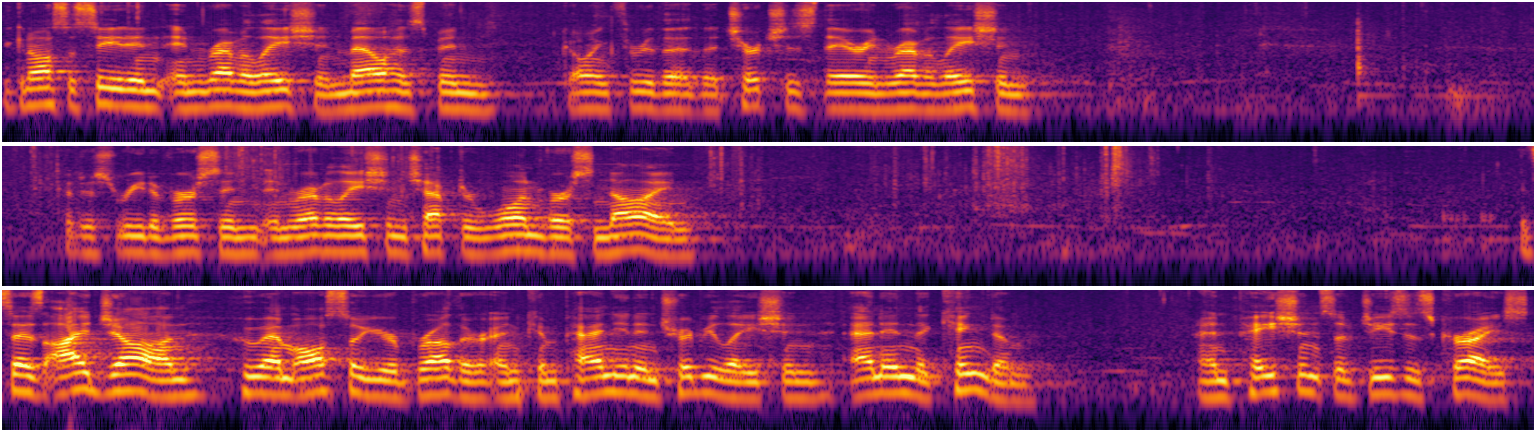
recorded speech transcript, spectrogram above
we can also see it in, in Revelation, Mel has been going through the, the churches there in Revelation. I'll just read a verse in, in Revelation chapter 1, verse 9. It says, I, John, who am also your brother and companion in tribulation and in the kingdom and patience of Jesus Christ,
